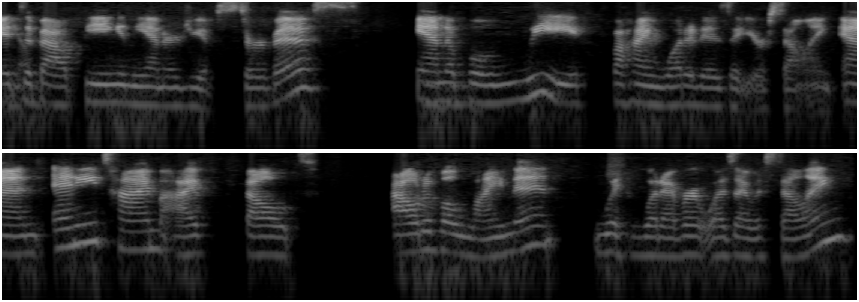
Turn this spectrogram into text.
it's yeah. about being in the energy of service and a mm-hmm. belief behind what it is that you're selling and anytime i've felt out of alignment with whatever it was I was selling,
